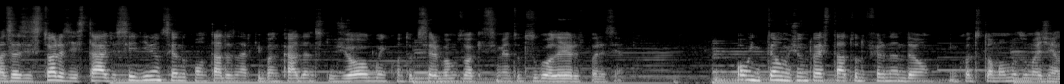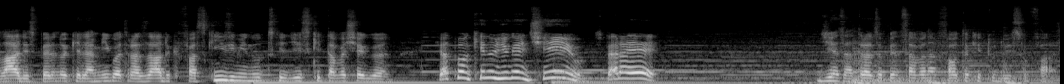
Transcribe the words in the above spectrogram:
Mas as histórias de estádio seguiram sendo contadas na arquibancada antes do jogo, enquanto observamos o aquecimento dos goleiros, por exemplo. Ou então junto à estátua do Fernandão, enquanto tomamos uma gelada esperando aquele amigo atrasado que faz 15 minutos que disse que estava chegando. Já tô aqui no gigantinho, espera aí! Dias atrás eu pensava na falta que tudo isso faz.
